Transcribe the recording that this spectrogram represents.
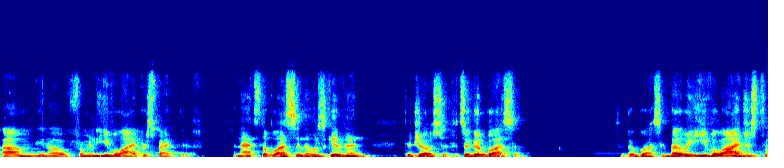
um, you know, from an evil eye perspective. And that's the blessing that was given to Joseph. It's a good blessing. It's a good blessing. By the way, evil eye, just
